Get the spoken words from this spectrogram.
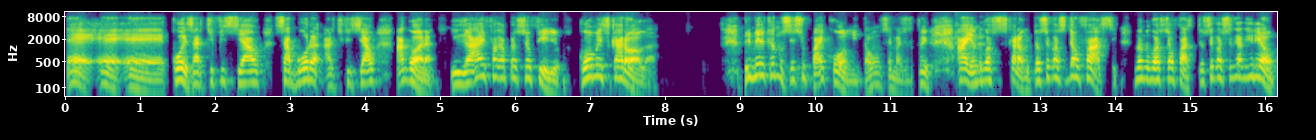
é, é, é, coisa artificial, sabor artificial. Agora, ir lá e falar para o seu filho, coma escarola. Primeiro que eu não sei se o pai come, então você imagina que ah, eu não gosto de escarola, então você gosta de alface. Não, não gosto de alface, então você gosta de agrião.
